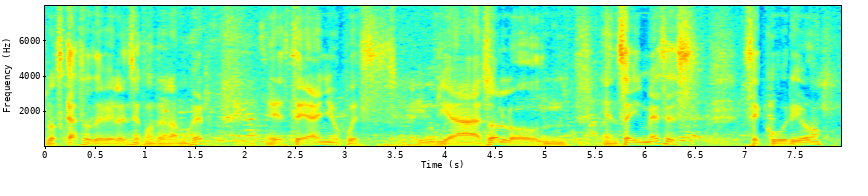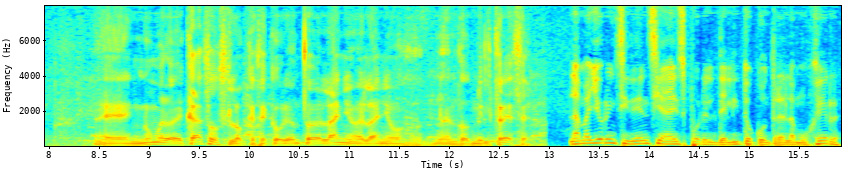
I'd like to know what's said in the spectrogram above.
los casos de violencia contra la mujer. Este año pues ya solo en seis meses se cubrió eh, en número de casos lo que se cubrió en todo el año, el año del 2013. La mayor incidencia es por el delito contra la mujer,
